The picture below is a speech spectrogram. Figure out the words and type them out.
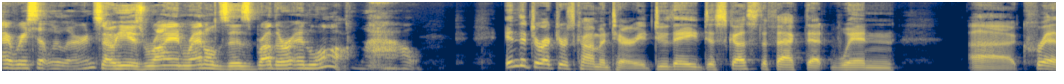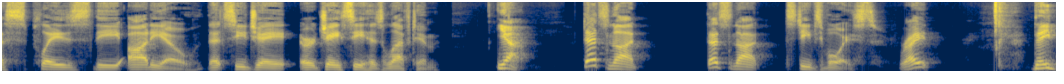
I recently learned. So he is Ryan Reynolds' brother-in-law. Wow. In the director's commentary, do they discuss the fact that when uh, Chris plays the audio that CJ or JC has left him, Yeah. that's not that's not Steve's voice, right? They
